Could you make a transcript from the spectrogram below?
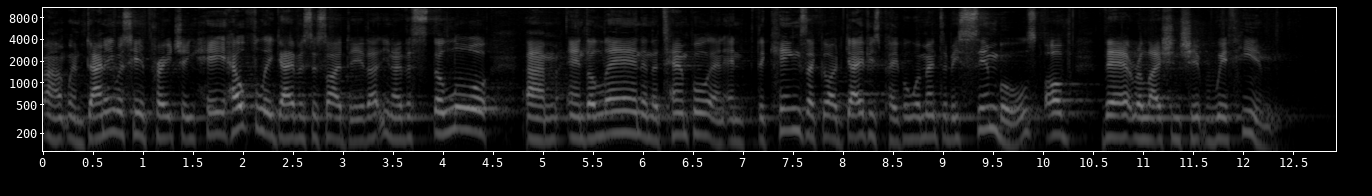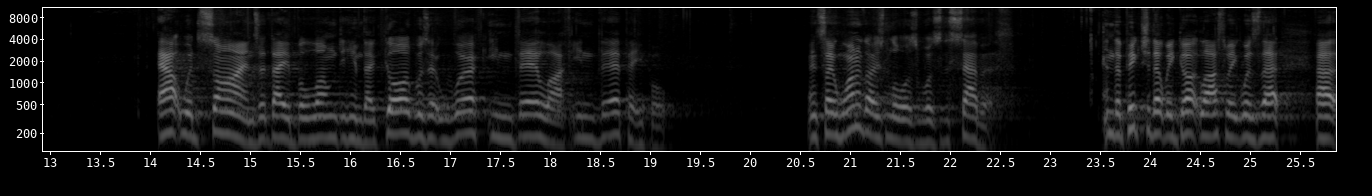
um, when Danny was here preaching, he helpfully gave us this idea that, you know, this, the law um, and the land and the temple and, and the kings that God gave his people were meant to be symbols of their relationship with him. Outward signs that they belonged to him, that God was at work in their life, in their people. And so one of those laws was the Sabbath. And the picture that we got last week was that uh,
